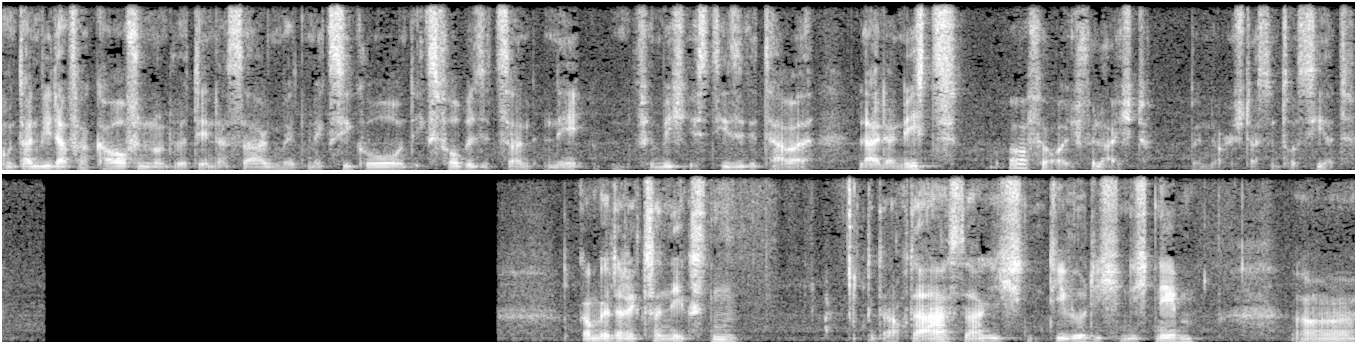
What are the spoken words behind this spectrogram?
und dann wieder verkaufen und würde denen das sagen mit Mexiko und X-Vorbesitzern, nee, für mich ist diese Gitarre leider nichts, aber für euch vielleicht, wenn euch das interessiert. Kommen wir direkt zur nächsten auch da sage ich, die würde ich nicht nehmen. Äh,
